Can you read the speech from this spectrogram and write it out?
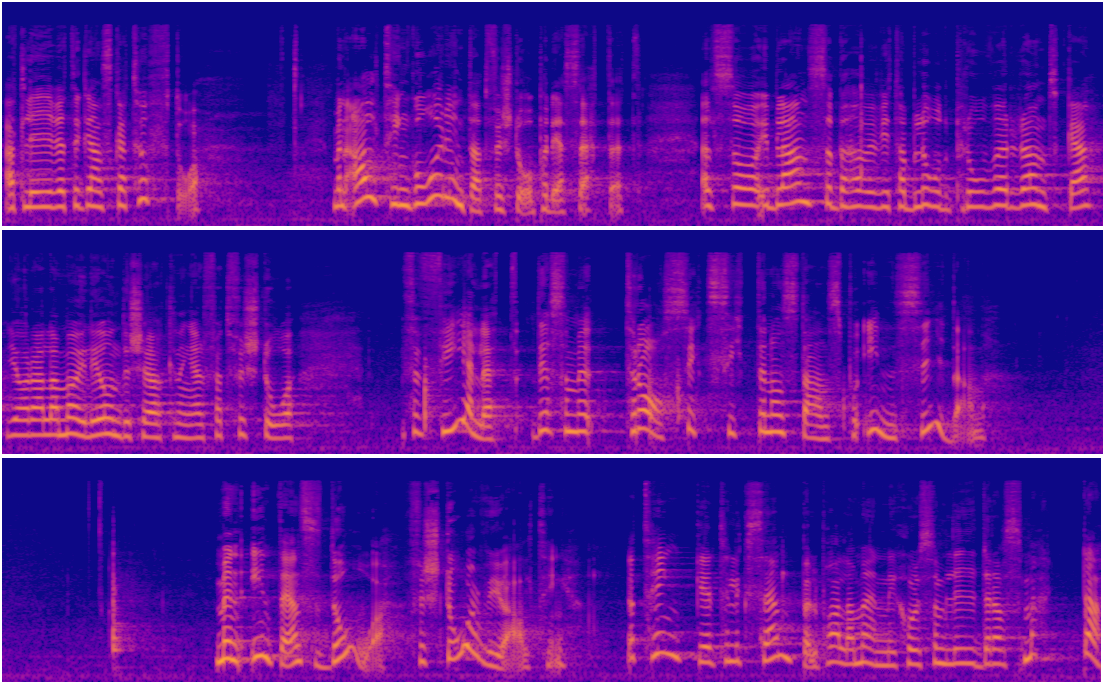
Att livet är ganska tufft då. Men allting går inte att förstå på det sättet. Alltså, ibland så behöver vi ta blodprover, röntga, göra alla möjliga undersökningar för att förstå. För felet, det som är trasigt, sitter någonstans på insidan. Men inte ens då förstår vi ju allting. Jag tänker till exempel på alla människor som lider av smärta,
